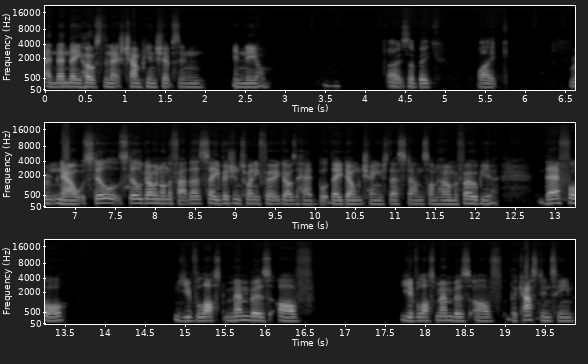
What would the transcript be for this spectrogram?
and then they host the next championships in in NEOM. Mm-hmm. Oh, it's a big, like, mm, Now, still still going on the fact that say Vision 2030 goes ahead, but they don't change their stance on homophobia. Therefore, you've lost members of you've lost members of the casting team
